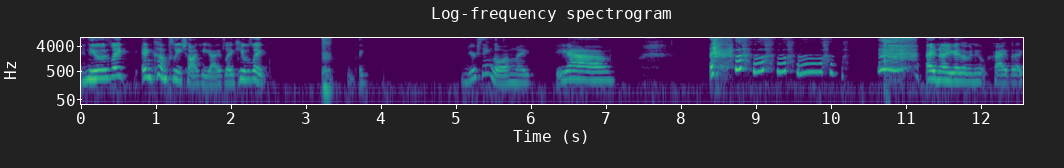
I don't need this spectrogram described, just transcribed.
and he was like in complete shock, you guys. Like he was like, like, you're single. I'm like, yeah. I know you guys me to cry, but I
